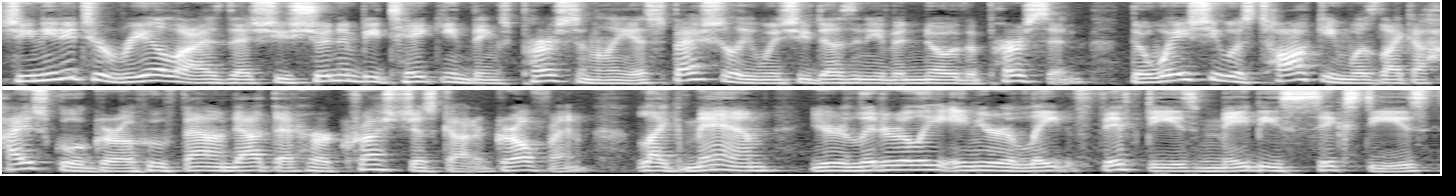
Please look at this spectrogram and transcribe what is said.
She needed to realize that she shouldn't be taking things personally, especially when she doesn't even know the person. The way she was talking was like a high school girl who found out that her crush just got a girlfriend. Like, ma'am, you're literally in your late 50s, maybe 60s.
